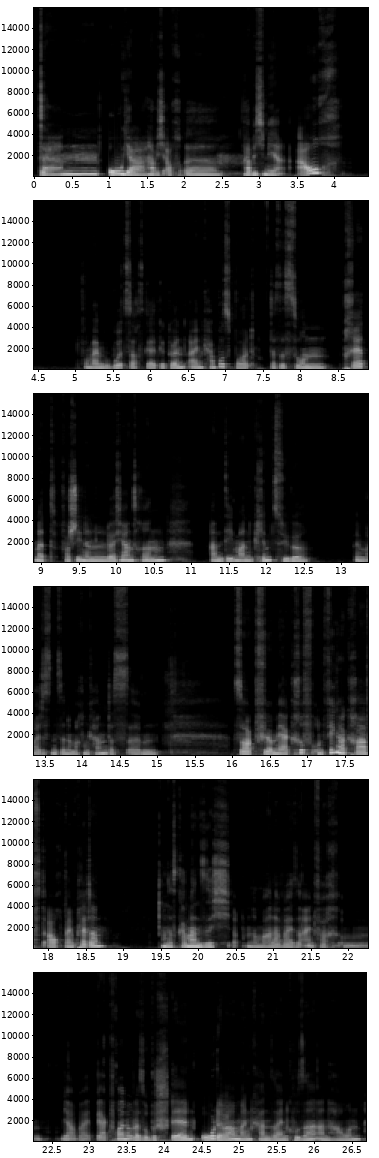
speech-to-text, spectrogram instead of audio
Dann, oh ja, habe ich auch, äh, habe ich mir auch von meinem Geburtstagsgeld gegönnt, ein Campusboard. Das ist so ein Brett mit verschiedenen Löchern drin, an dem man Klimmzüge im weitesten Sinne machen kann. Das ähm, sorgt für mehr Griff und Fingerkraft, auch beim Klettern. Und das kann man sich normalerweise einfach ähm, ja, bei Bergfreunde oder so bestellen. Oder man kann seinen Cousin anhauen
